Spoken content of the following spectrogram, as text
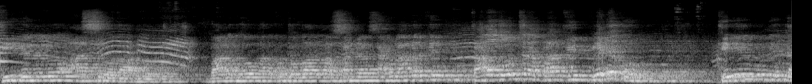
దీవెనలు ఆశీర్వాదాలు మనకు మన కుటుంబాలు మన సంఘాల సంఘులందరికీ తల వచ్చిన ప్రతి బిడ్డకు దేవుని యొక్క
